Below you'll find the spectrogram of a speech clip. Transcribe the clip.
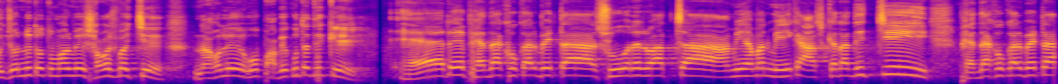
ওই জন্যই তো তোমার মেয়ে সাহস পাচ্ছে। না হলে ও পাবে কোথা থেকে? হ্যাঁ রে, ফেদা খোকার বেটা, শুয়োরের বাচ্চা। আমি আমার মেয়েকে আশকারা দিচ্ছি। ফেদা খোকার বেটা,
